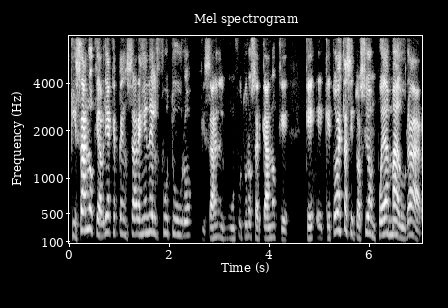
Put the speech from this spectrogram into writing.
Quizás lo que habría que pensar es en el futuro, quizás en un futuro cercano, que, que, eh, que toda esta situación pueda madurar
